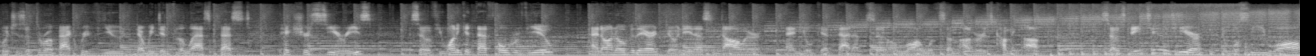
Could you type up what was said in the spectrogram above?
which is a throwback review that we did for the last Best Picture series. So if you want to get that full review, head on over there, donate us a dollar, and you'll get that episode along with some others coming up. So stay tuned here, and we'll see you all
